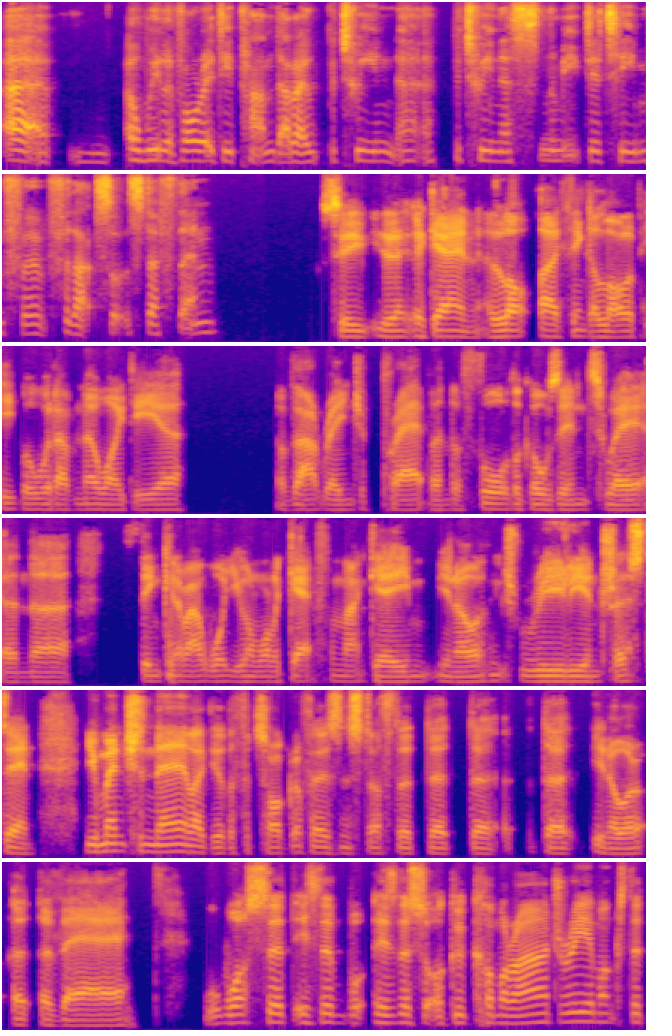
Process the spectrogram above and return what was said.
uh, and we'll have already planned that out between uh, between us and the media team for for that sort of stuff. Then, so again, a lot. I think a lot of people would have no idea of that range of prep and the thought that goes into it and uh, thinking about what you're going to want to get from that game. You know, I think it's really interesting. You mentioned there, like the other photographers and stuff that that that, that you know are, are there. What's the is there is there sort of good camaraderie amongst the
